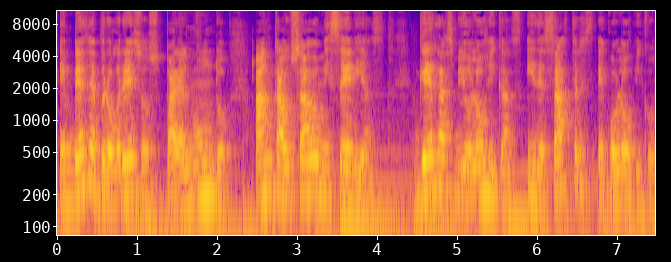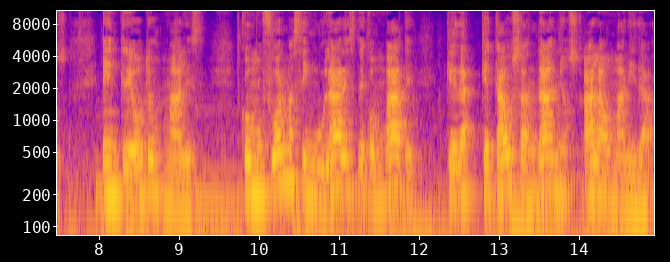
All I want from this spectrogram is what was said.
en vez de progresos para el mundo, han causado miserias, guerras biológicas y desastres ecológicos, entre otros males, como formas singulares de combate que, causan daños a la humanidad.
